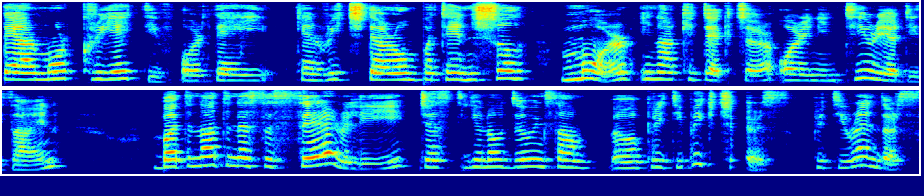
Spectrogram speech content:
they are more creative or they can reach their own potential more in architecture or in interior design but not necessarily just you know doing some uh, pretty pictures pretty renders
